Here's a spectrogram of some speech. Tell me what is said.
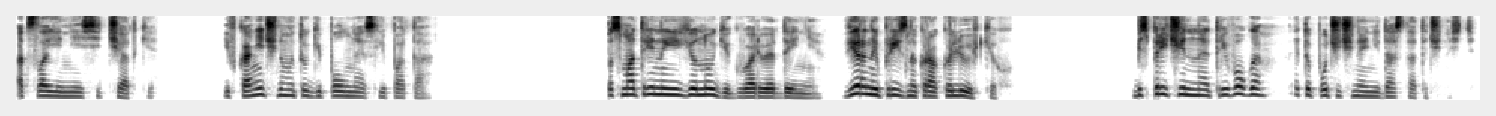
отслоение сетчатки. И в конечном итоге полная слепота. Посмотри на ее ноги, говорю я Дэнни. Верный признак рака легких. Беспричинная тревога – это почечная недостаточность.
